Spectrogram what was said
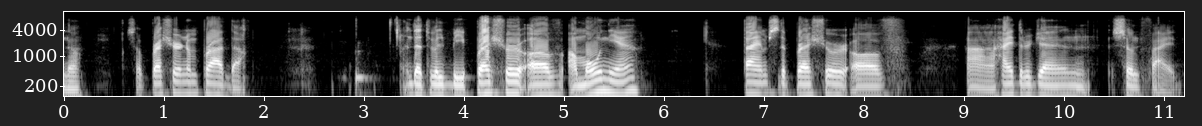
no? So, pressure ng product, that will be pressure of ammonia times the pressure of uh, hydrogen sulfide.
